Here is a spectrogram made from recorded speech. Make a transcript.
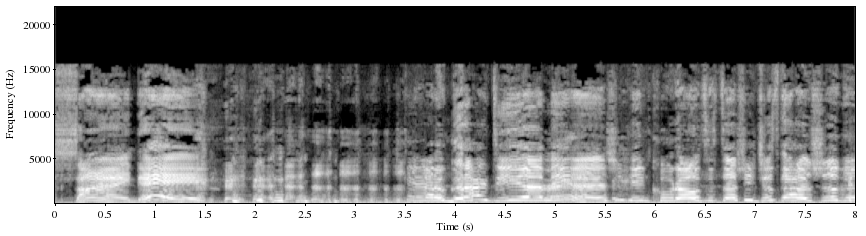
A signed egg. Can't a good idea, man. She getting kudos and stuff. She just got her sugar.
